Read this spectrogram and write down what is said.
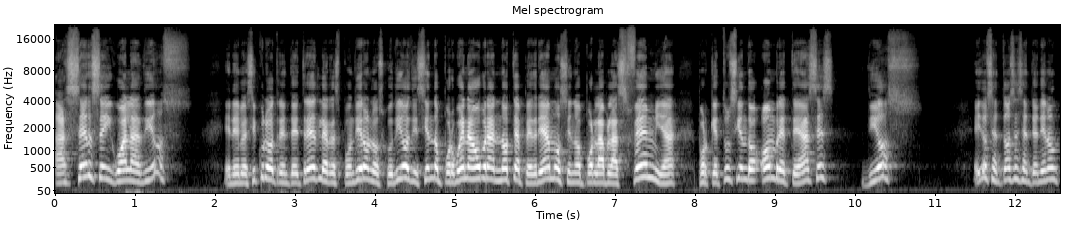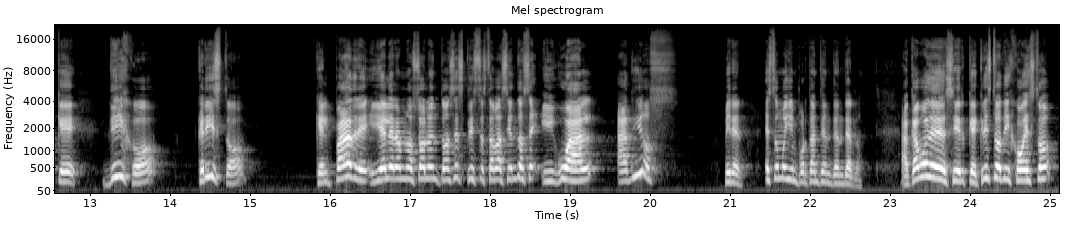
hacerse igual a Dios. En el versículo 33 le respondieron los judíos diciendo, por buena obra no te apedreamos, sino por la blasfemia, porque tú siendo hombre te haces Dios. Ellos entonces entendieron que dijo Cristo que el Padre y Él eran uno solo, entonces Cristo estaba haciéndose igual a Dios. Miren, esto es muy importante entenderlo. Acabo de decir que Cristo dijo esto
